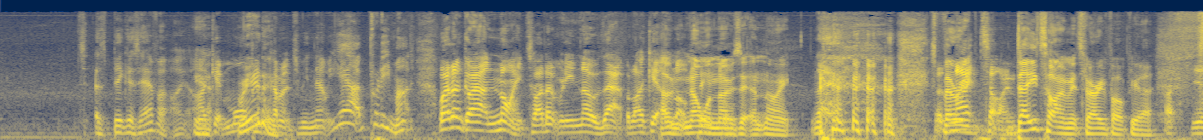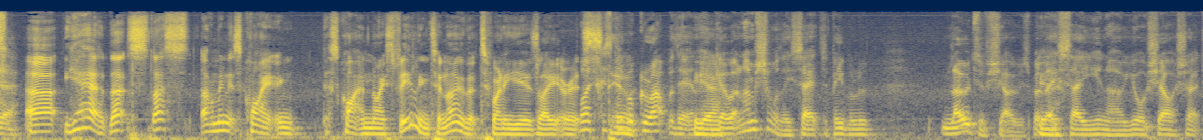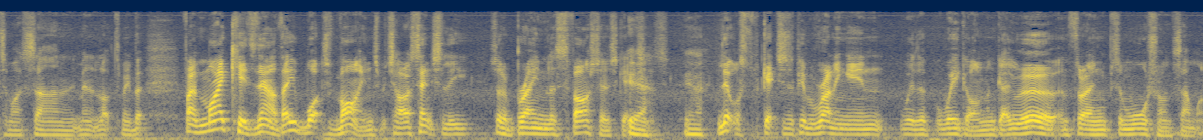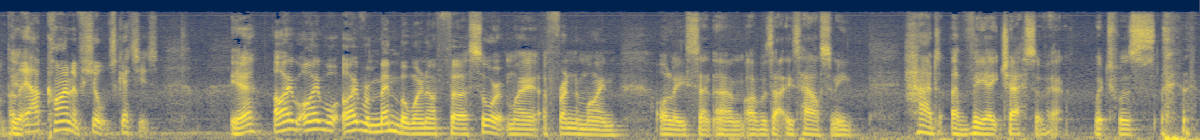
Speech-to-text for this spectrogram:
as big as ever. I, I get more Really? people coming up to me now. Yeah, pretty much. Well, I don't go out at night, so I don't really know that, but I get a Oh, lot no of one knows it at night. No. It's At very. Daytime, it's very popular. Uh, yeah. Uh, yeah, that's that's. I mean, it's quite. In, it's quite a nice feeling to know that 20 years later it's Well, because still. people grew up with it and Yeah. they go, and I'm sure they say it to people who loads of shows, but Yeah. they say, you know, your show, I show it to my son, and it meant a lot to me. But find my kids now, they watch Vines, which are essentially sort of brainless fast show sketches. yeah, yeah. Little sketches of people running in with a wig on and going, and throwing some water on someone. But they are kind of short sketches. Yeah, I, I, I remember when I first saw it. My a friend of mine, Ollie, sent. Um, I was at his house and he had a VHS of it, which was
